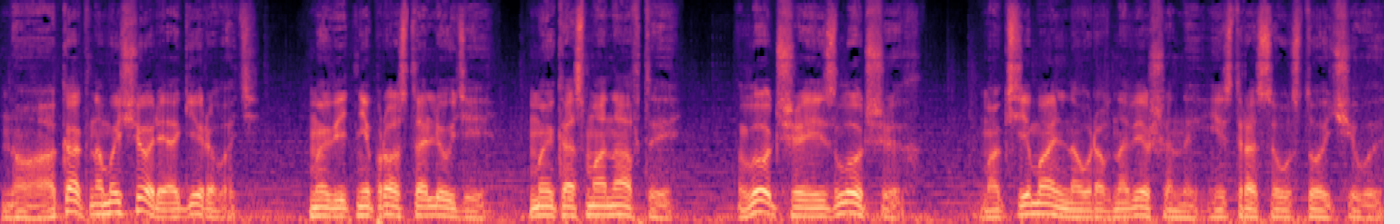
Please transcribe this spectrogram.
Но а как нам еще реагировать? Мы ведь не просто люди, мы космонавты, лучшие из лучших, максимально уравновешены и стрессоустойчивы.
